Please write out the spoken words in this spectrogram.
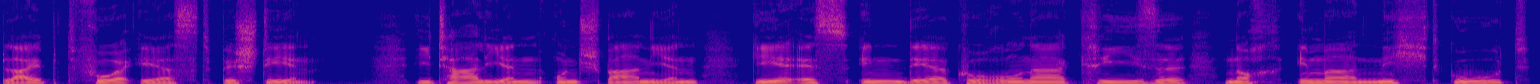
bleibt vorerst bestehen. Italien und Spanien gehe es in der Corona-Krise noch immer nicht gut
